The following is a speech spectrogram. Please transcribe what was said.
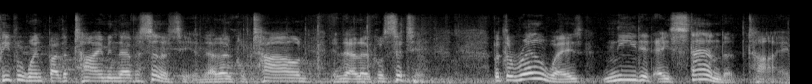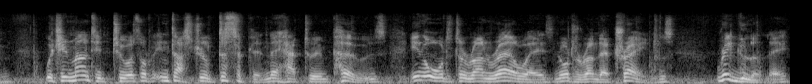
people went by the time in their vicinity, in their local town, in their local city. But the railways needed a standard time which amounted to a sort of industrial discipline they had to impose in order to run railways, in order to run their trains regularly,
